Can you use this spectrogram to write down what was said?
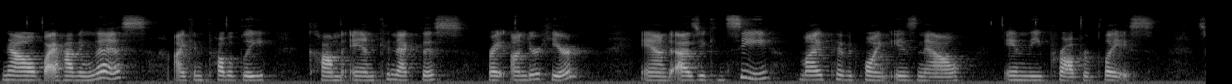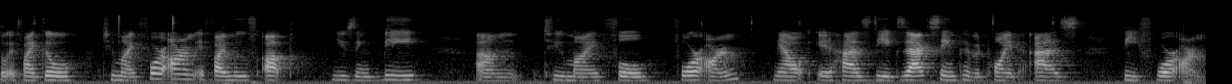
Now by having this, I can probably come and connect this right under here. And as you can see, my pivot point is now in the proper place. So if I go to my forearm, if I move up using B um, to my full forearm, now it has the exact same pivot point as the forearm.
